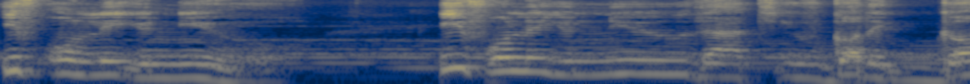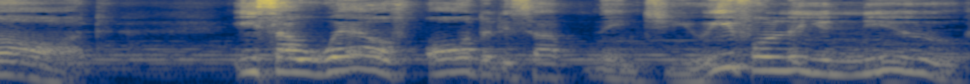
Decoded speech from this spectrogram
If only you knew. If only you knew that you've got a God. He's aware of all that is happening to you. If only you knew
